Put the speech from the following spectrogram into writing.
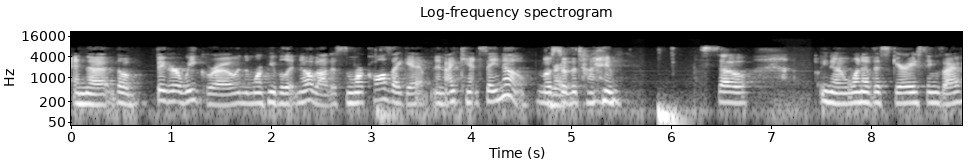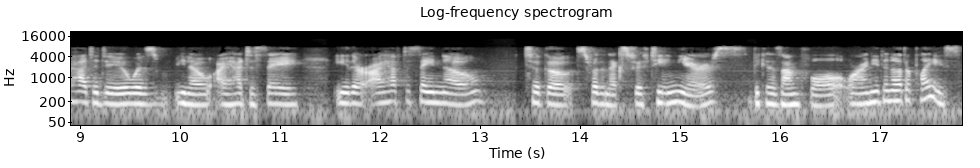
And the, the bigger we grow and the more people that know about us, the more calls I get. And I can't say no most Right. of the time. So, you know, one of the scariest things I've had to do was, you know, I had to say either I have to say no to goats for the next 15 years because I'm full, or I need another place.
